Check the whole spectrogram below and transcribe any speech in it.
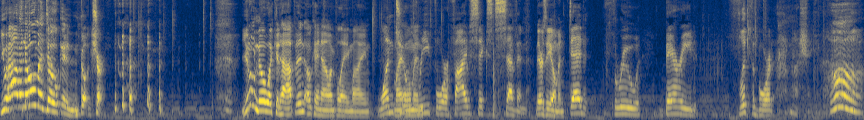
You have an omen token. Go sure. You don't know what could happen. Okay, now I'm playing mine. One, My two, omen. three, four, five, six, seven. There's the omen. Dead, through, buried, flip the board. I'm not shaking that.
